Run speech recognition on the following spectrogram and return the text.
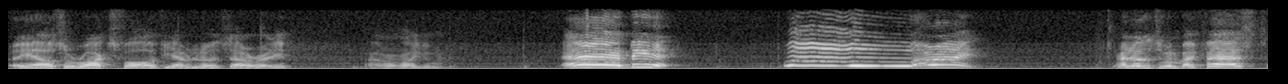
Oh yeah, also rocks fall if you haven't noticed already. I don't like them. Hey, I beat it! Woo! Alright! I know this went by fast.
